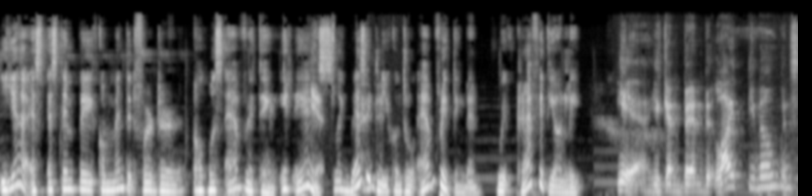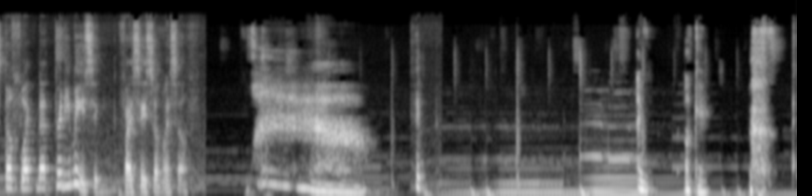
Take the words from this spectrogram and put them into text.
Yeah, as, as Tempe commented further, almost everything. It is. Like basically you control everything then with gravity only. Yeah, you can bend light, you know, and stuff like that. Pretty amazing, if I say so myself. Wow. I'm okay.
